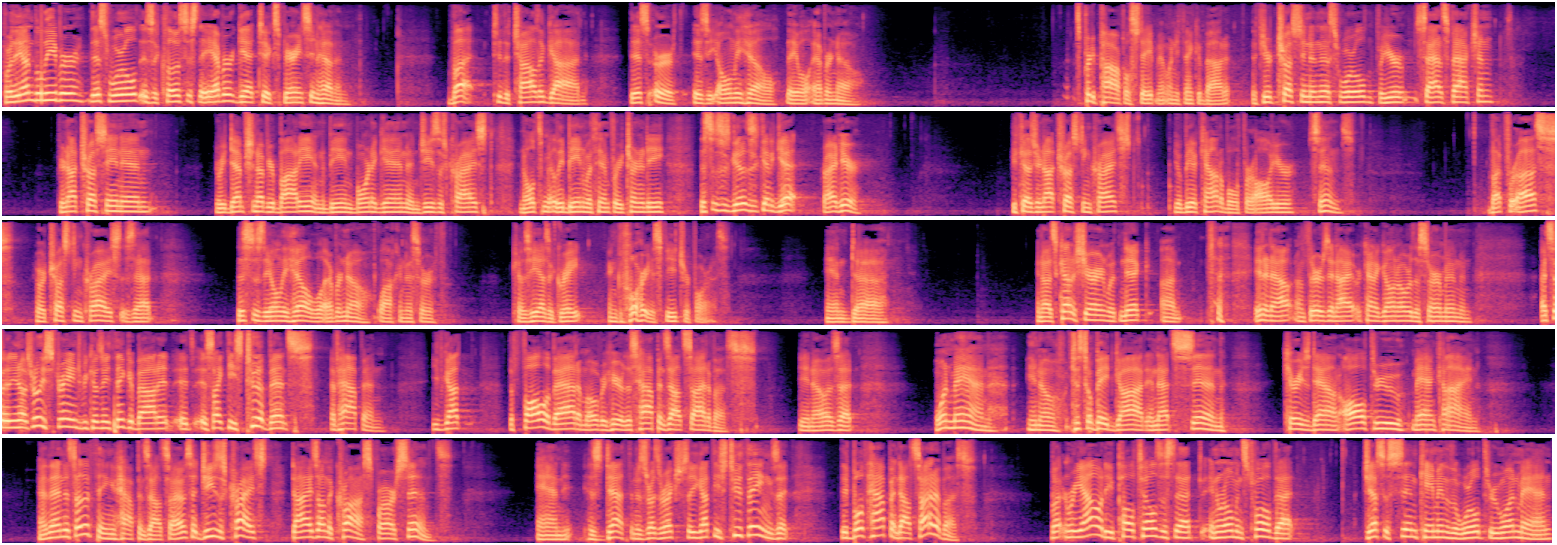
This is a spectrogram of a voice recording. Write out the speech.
For the unbeliever, this world is the closest they ever get to experiencing heaven. But to the child of God, this earth is the only hell they will ever know. It's a pretty powerful statement when you think about it. If you're trusting in this world for your satisfaction, if you're not trusting in the redemption of your body and being born again in Jesus Christ and ultimately being with Him for eternity, this is as good as it's going to get right here. Because you're not trusting Christ, you'll be accountable for all your sins. But for us who are trusting Christ, is that this is the only hell we'll ever know walking this earth. Because He has a great and glorious future for us. And, uh, you know, I was kind of sharing with Nick on In-N-Out on Thursday night. We're kind of going over the sermon, and I said, you know, it's really strange because when you think about it, it's, it's like these two events have happened. You've got the fall of Adam over here. This happens outside of us. You know, is that one man, you know, disobeyed God, and that sin carries down all through mankind. And then this other thing happens outside. I said Jesus Christ dies on the cross for our sins. And his death and his resurrection. So you got these two things that they both happened outside of us. But in reality, Paul tells us that in Romans 12 that just as sin came into the world through one man,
